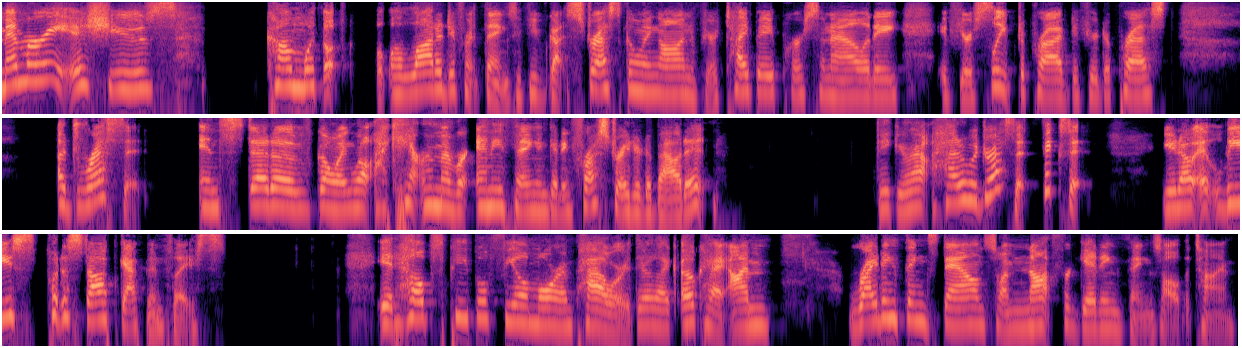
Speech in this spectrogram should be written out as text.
memory issues come with a, a, lot of different things. If you've got stress going on if you're type a personality if you're sleep deprived if you're depressed address it instead of going well i can't remember anything and getting frustrated about it. Figure out how to address it. Fix it. You know at least put a stopgap in place. It helps people feel more empowered. They're like okay i'm writing things down so i'm not forgetting things all the time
